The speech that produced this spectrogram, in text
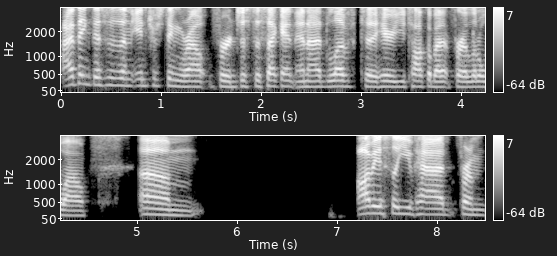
I think this is an interesting route for just a second, and I'd love to hear you talk about it for a little while. Um, obviously you've had from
